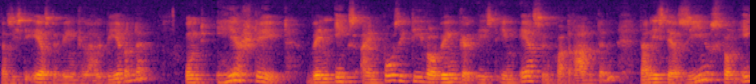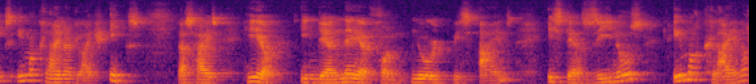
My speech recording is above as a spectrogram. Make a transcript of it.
das ist die erste Winkelhalbierende, und hier steht, wenn x ein positiver Winkel ist im ersten Quadranten, dann ist der Sinus von x immer kleiner gleich x. Das heißt, hier in der Nähe von 0 bis 1 ist der Sinus immer kleiner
